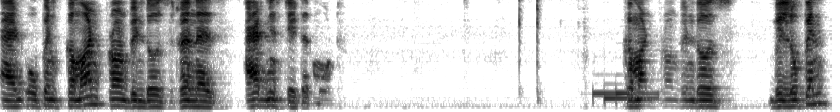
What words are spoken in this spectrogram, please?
and open command prompt Windows run as administrator mode. Command prompt Windows will open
